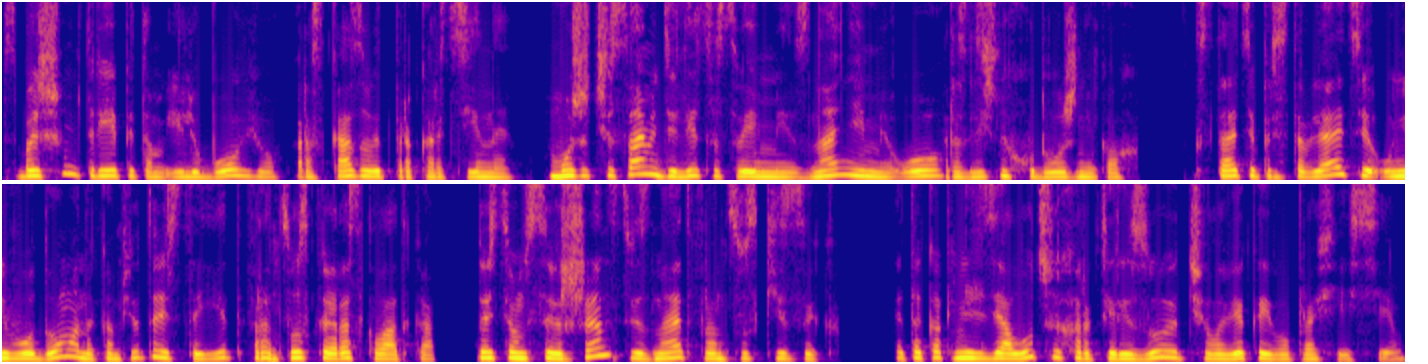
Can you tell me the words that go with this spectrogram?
с большим трепетом и любовью рассказывает про картины. Может часами делиться своими знаниями о различных художниках. Кстати, представляете, у него дома на компьютере стоит французская раскладка. То есть он в совершенстве знает французский язык. Это как нельзя лучше характеризует человека его профессии.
